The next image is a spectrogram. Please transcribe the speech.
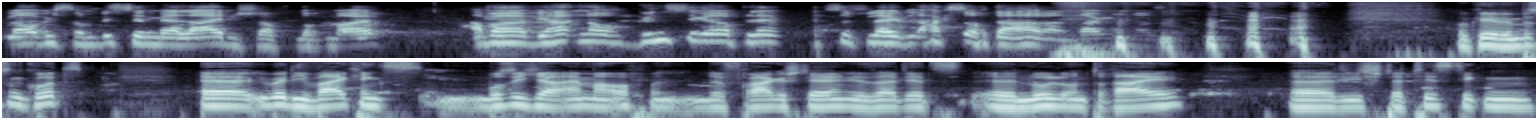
glaube ich, so ein bisschen mehr Leidenschaft nochmal. Aber wir hatten auch günstigere Plätze, vielleicht lag es auch daran, sagen wir mal so. Okay, wir müssen kurz äh, über die Vikings, muss ich ja einmal auch eine Frage stellen. Ihr seid jetzt äh, 0 und 3. Äh, die Statistiken,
